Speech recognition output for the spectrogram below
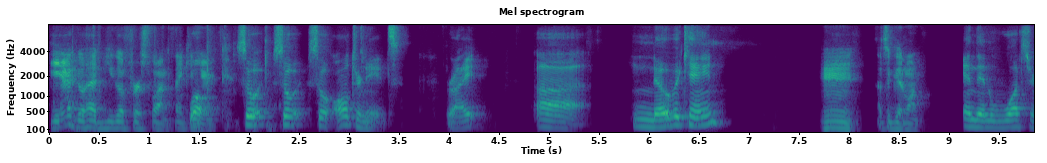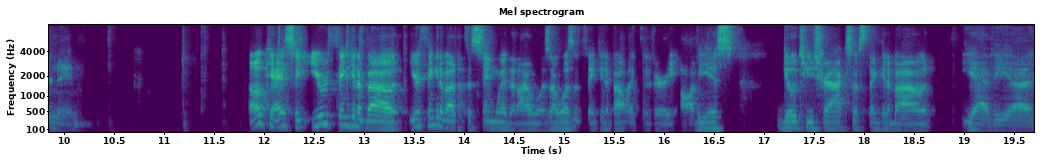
yeah, go ahead. You go first one. Thank you. Well, so so so alternates, right? Uh Novocaine. Mm, that's a good one. And then what's her name? Okay, so you're thinking about you're thinking about it the same way that I was. I wasn't thinking about like the very obvious go-to tracks. I was thinking about yeah the uh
